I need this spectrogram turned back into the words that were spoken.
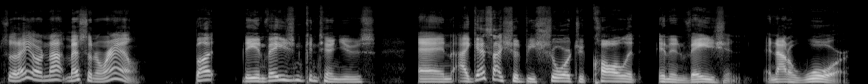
So they are not messing around. But the invasion continues, and I guess I should be sure to call it an invasion and not a war.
